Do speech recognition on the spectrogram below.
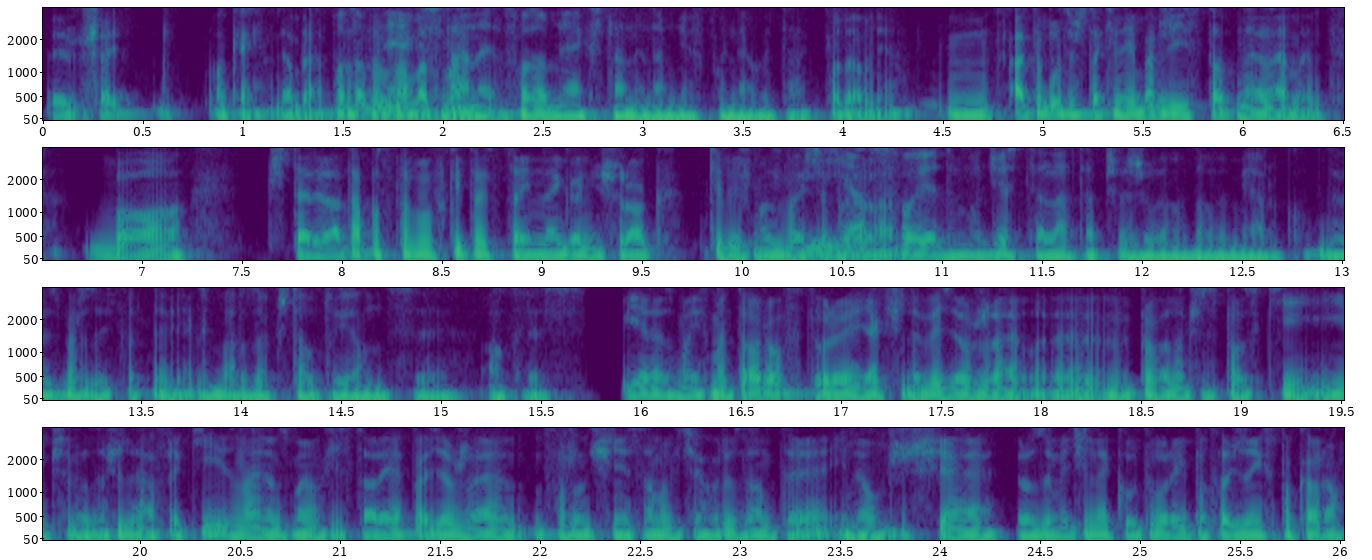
Okay. Okej, okay, dobra. Podobnie jak, Stany, podobnie jak Stany na mnie wpłynęły, tak. Podobnie. Mm, a to był też taki najbardziej istotny element, bo 4 lata podstawówki to jest co innego niż rok, kiedy już masz 20 ja lat. Ja swoje 20 lata przeżyłem w Nowym Jorku. To jest bardzo istotny wiek. To jest bardzo kształtujący okres. Jeden z moich mentorów, który jak się dowiedział, że e, wyprowadzam się z Polski i przeprowadzam się do Afryki, znając moją historię, powiedział, że tworzą ci się niesamowicie horyzonty i mhm. nauczysz się rozumieć inne kultury i podchodzić do nich z pokorą.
